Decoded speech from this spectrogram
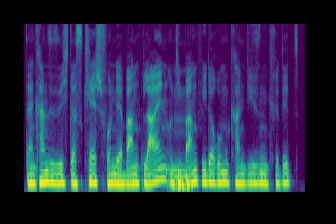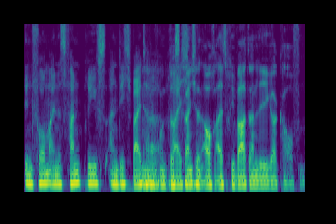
dann kann sie sich das Cash von der Bank leihen und mhm. die Bank wiederum kann diesen Kredit in Form eines Pfandbriefs an dich weiterreichen. Und das kann ich dann auch als Privatanleger kaufen.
